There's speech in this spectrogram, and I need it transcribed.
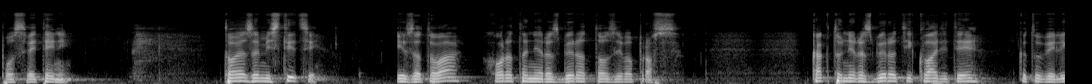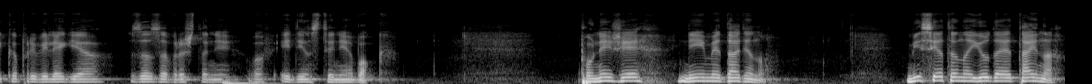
посветени. То е за мистици. И затова хората не разбират този въпрос. Както не разбират и кладите като велика привилегия за завръщане в единствения Бог. Понеже не им е дадено. Мисията на Юда е тайна.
